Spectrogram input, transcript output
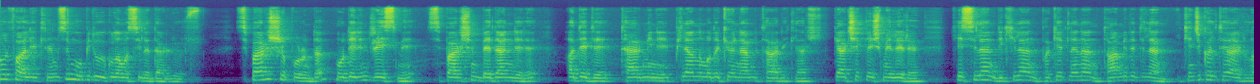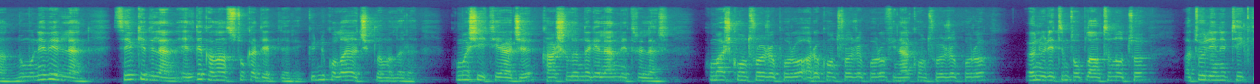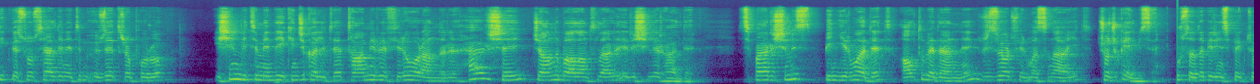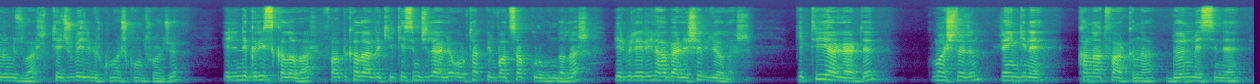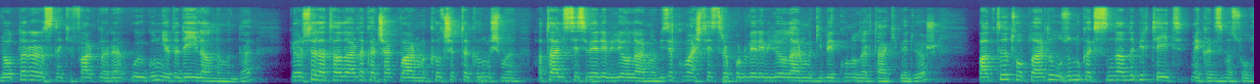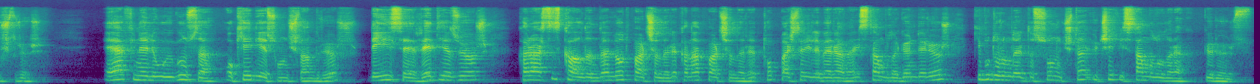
Kontrol faaliyetlerimizi mobil uygulamasıyla derliyoruz. Sipariş raporunda modelin resmi, siparişin bedenleri, adedi, termini, planlamadaki önemli tarihler, gerçekleşmeleri, kesilen, dikilen, paketlenen, tamir edilen, ikinci kaliteye ayrılan, numune verilen, sevk edilen, elde kalan stok adetleri, günlük olay açıklamaları, kumaş ihtiyacı, karşılığında gelen metreler, kumaş kontrol raporu, ara kontrol raporu, final kontrol raporu, ön üretim toplantı notu, atölyenin teknik ve sosyal denetim özet raporu, işin bitiminde ikinci kalite, tamir ve fire oranları her şey canlı bağlantılarla erişilir halde. Siparişimiz 1020 adet 6 bedenli Resort firmasına ait çocuk elbise. Bursa'da bir inspektörümüz var. Tecrübeli bir kumaş kontrolcü. Elinde gri skala var. Fabrikalardaki kesimcilerle ortak bir WhatsApp grubundalar. Birbirleriyle haberleşebiliyorlar. Gittiği yerlerde kumaşların rengine, kanat farkına, dönmesine, lotlar arasındaki farklara uygun ya da değil anlamında, görsel hatalarda kaçak var mı, kılçık takılmış mı, hata listesi verebiliyorlar mı, bize kumaş test raporu verebiliyorlar mı gibi konuları takip ediyor. Baktığı toplarda uzunluk açısından da bir teyit mekanizması oluşturuyor. Eğer finali uygunsa OK diye sonuçlandırıyor, değilse red yazıyor, kararsız kaldığında lot parçaları, kanat parçaları top başları ile beraber İstanbul'a gönderiyor ki bu durumları da sonuçta 3F İstanbul olarak görüyoruz.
